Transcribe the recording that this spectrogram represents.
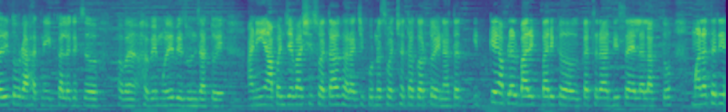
तरी तो राहत नाही इतका लगेच हवा हवेमुळे विजून जातो आहे आणि आपण जेव्हा अशी स्वतः घराची पूर्ण स्वच्छता करतो आहे ना तर इतके आपल्याला बारीक बारीक कचरा दिसायला लागतो. मला तरी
